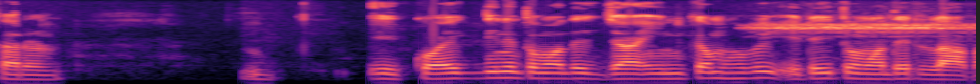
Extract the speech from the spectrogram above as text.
কারণ এই কয়েকদিনে তোমাদের যা ইনকাম হবে, এটাই তোমাদের লাভ।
